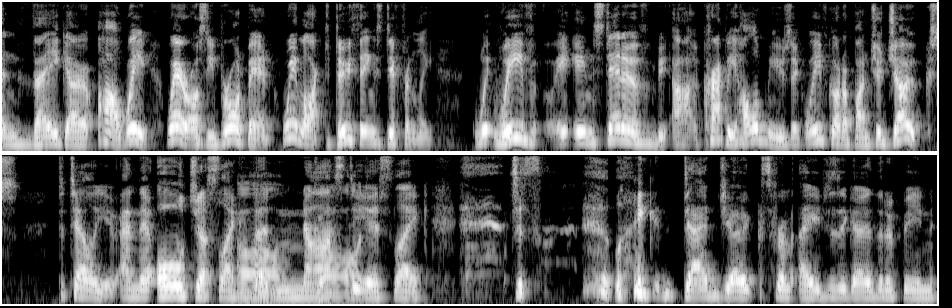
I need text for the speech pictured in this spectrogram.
and they go oh we we're aussie broadband we like to do things differently we, we've instead of uh, crappy hold music we've got a bunch of jokes to tell you and they're all just like the Oh, nastiest like just like dad jokes from ages ago that have been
